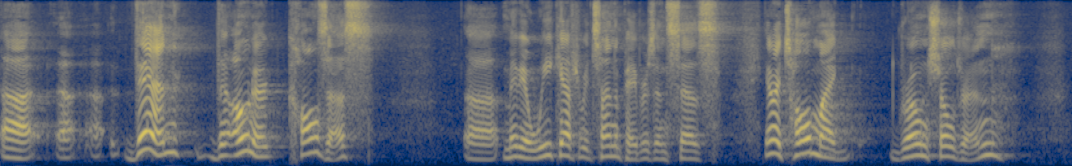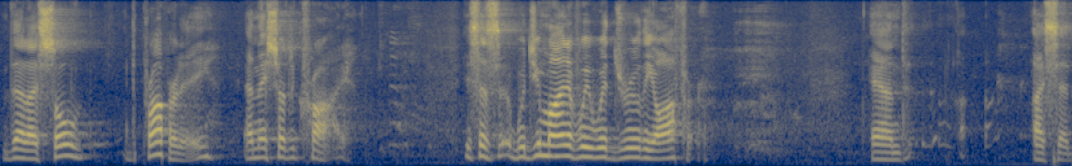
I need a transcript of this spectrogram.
uh, then the owner calls us uh, maybe a week after we'd signed the papers and says, You know, I told my grown children that I sold the property, and they started to cry. He says, Would you mind if we withdrew the offer? And I said,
